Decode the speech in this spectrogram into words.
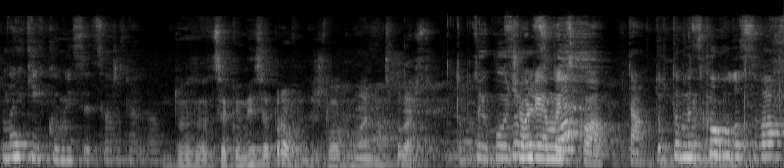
На якій комісії це розглядав? Це комісія профільна, житлово-комунального господарства. Тобто яку очолює? Мицько. Так. Тобто Мицько голосував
